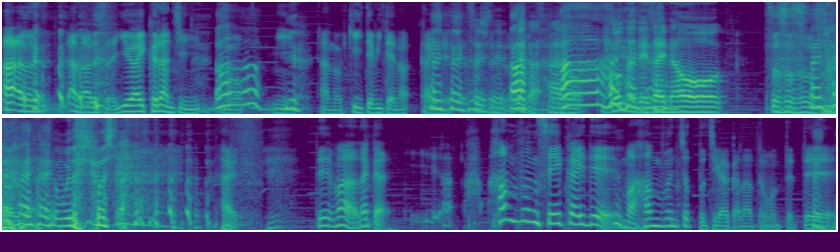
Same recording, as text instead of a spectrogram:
ああの あのあれですね UI クランチあのーにあの聞いてみての回で。そうですね。あなんか、あの、どんなデザイナーを、そうそうそうそうはいはいはいはい思い出しました。はい。で、まあ、なんか、半分正解で、まあ、半分ちょっと違うかなと思ってて、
